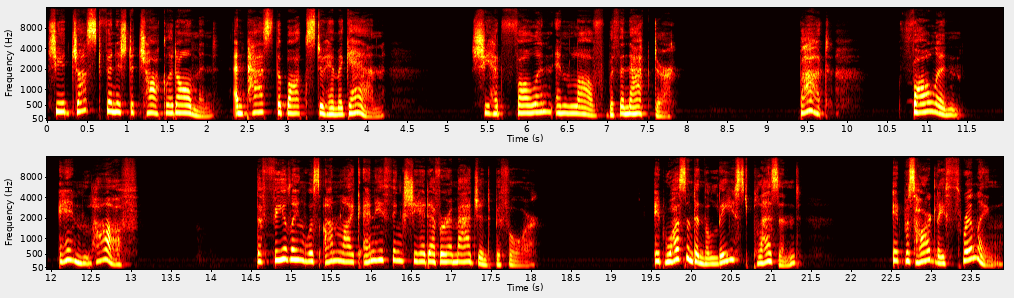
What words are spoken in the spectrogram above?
she had just finished a chocolate almond and passed the box to him again. She had fallen in love with an actor. But fallen in love. The feeling was unlike anything she had ever imagined before. It wasn't in the least pleasant. It was hardly thrilling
